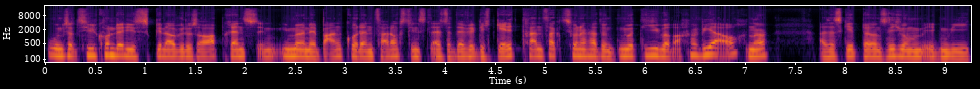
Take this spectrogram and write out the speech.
unser Zielkunde ist, genau wie du es auch abgrenzt, immer eine Bank oder ein Zahlungsdienstleister, der wirklich Geldtransaktionen hat und nur die überwachen wir auch. Ne? Also es geht bei uns nicht um irgendwie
